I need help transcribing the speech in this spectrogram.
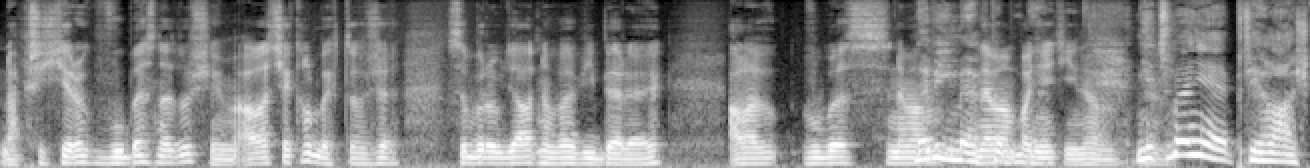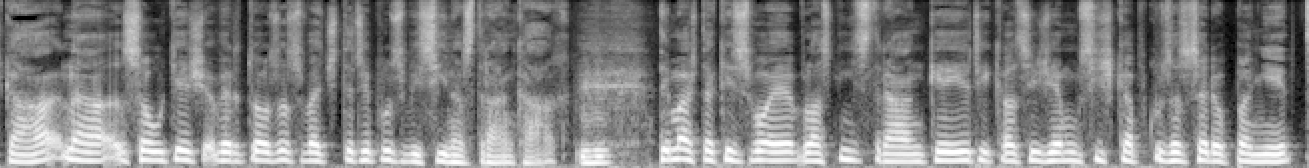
Na příští rok vůbec netuším, ale čekal bych to, že se budou dělat nové výběry, ale vůbec nemám, Nevíme, nemám ponětí. No. Nicméně přihláška na soutěž Virtuosos V4 plus vysí na stránkách. Mm-hmm. Ty máš taky svoje vlastní stránky, říkal si, že musíš kapku zase doplnit.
